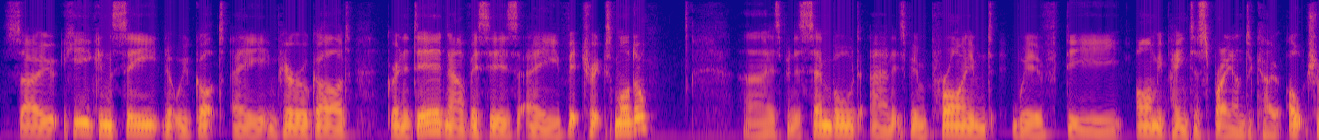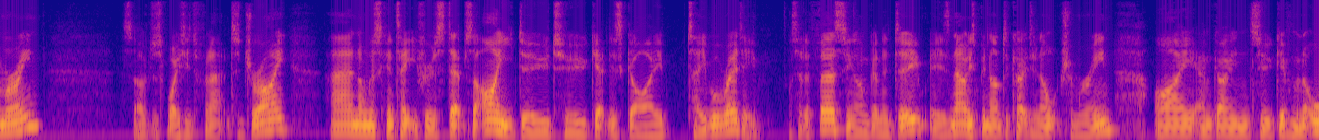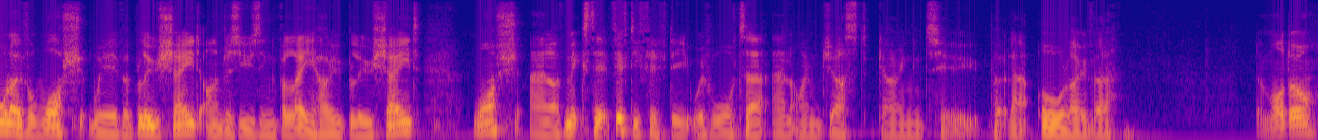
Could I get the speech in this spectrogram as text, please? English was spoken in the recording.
So here you can see that we've got a Imperial Guard Grenadier. Now this is a Victrix model. Uh, it's been assembled and it's been primed with the Army Painter Spray Undercoat Ultramarine. So I've just waited for that to dry and I'm just going to take you through the steps that I do to get this guy table ready. So the first thing I'm going to do is now he's been undercoated in ultramarine, I am going to give him an all over wash with a blue shade. I'm just using Vallejo blue shade wash and I've mixed it 50-50 with water and I'm just going to put that all over the model.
